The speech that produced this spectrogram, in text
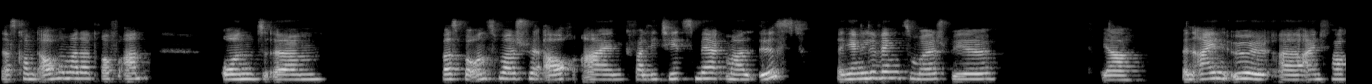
Das kommt auch nochmal darauf an. Und ähm, was bei uns zum Beispiel auch ein Qualitätsmerkmal ist, wenn Young Living zum Beispiel ja, wenn ein Öl äh, einfach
